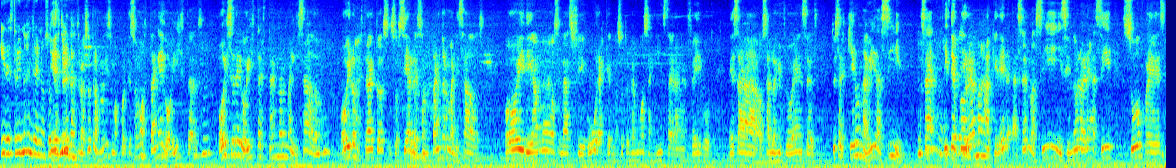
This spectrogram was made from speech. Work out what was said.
Y destruirnos entre nosotros Y destruirnos entre nosotros mismos porque somos tan egoístas. Hoy ser egoísta es tan normalizado. Hoy los extractos sociales son tan normalizados. Hoy, digamos, las figuras que nosotros vemos en Instagram, en Facebook, esa, o sea, los influencers, entonces, quiero una vida así. O sea, y te programas a querer hacerlo así, y si no lo eres así, sufres,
